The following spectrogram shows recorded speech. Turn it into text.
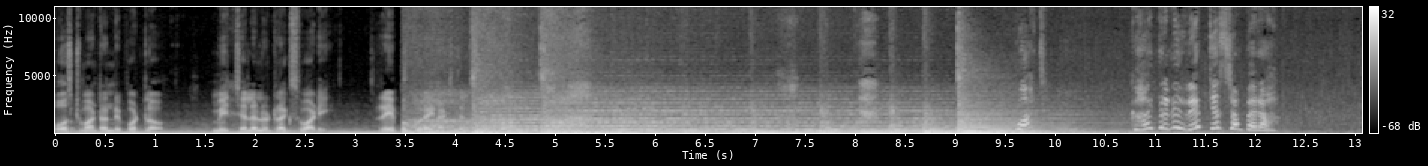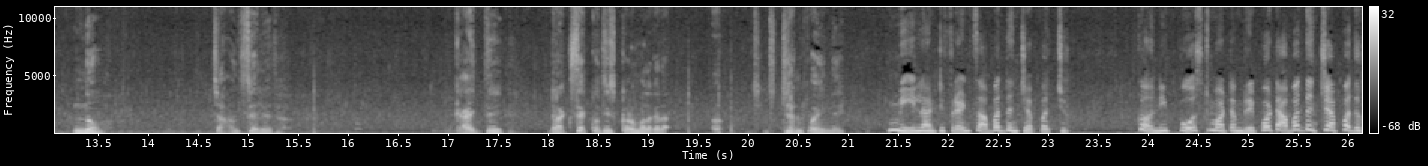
post mortem రిపోర్ట్లో మీ చెల్లెలు డ్రగ్స్ వాడి రేపు గురైనట్టు తెలుసు. వాట్ గాయత్రిని రేప్ చేసి చంపారా? నో ఛాన్సే లేదు. గాయత్రి డ్రగ్స్ ఎక్కువ తీసుకోవడం వల్ల కదా చనిపోయింది. మీలాంటి ఫ్రెండ్స్ అబద్ధం చెప్పొచ్చు. కానీ పోస్ట్ మార్టం రిపోర్ట్ అబద్ధం చెప్పదు.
